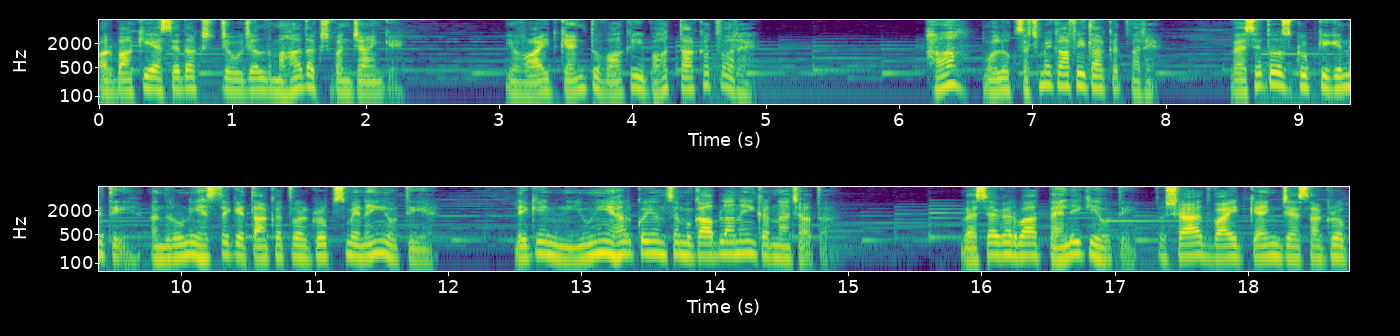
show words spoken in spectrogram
और बाकी ऐसे दक्ष जो जल्द महादक्ष बन जाएँगे। ये व्हाइट गैंग तो वाकई बहुत ताकतवर है। हाँ वो लोग सच में काफ़ी ताकतवर है। वैसे तो उस ग्रुप की गिनती अंदरूनी हिस्से के ताकतवर ग्रुप्स में नहीं होती है, लेकिन यूँ ही हर कोई उनसे मुकाबला नहीं करना चाहता। वैसे अगर बात पहले की होती तो शायद व्हाइट गैंग जैसा ग्रुप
